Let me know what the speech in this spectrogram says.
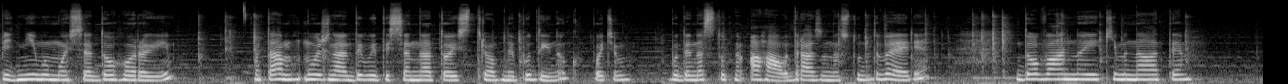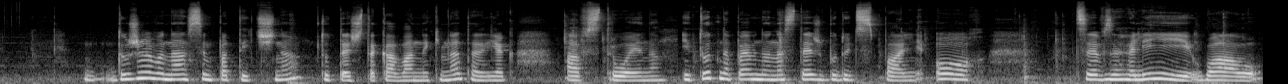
Піднімемося до гори. Там можна дивитися на той стрьомний будинок. Потім буде наступним. Ага, одразу у нас тут двері до ванної кімнати. Дуже вона симпатична. Тут теж така ванна кімната, як а, встроєна. І тут, напевно, у нас теж будуть спальні. Ох, це взагалі вау.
